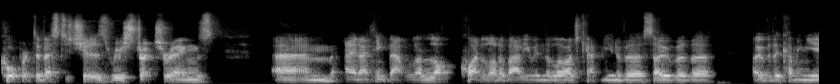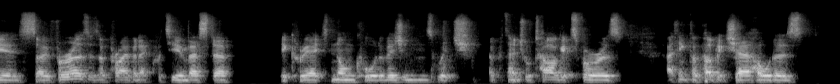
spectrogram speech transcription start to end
corporate divestitures, restructurings, um, and I think that will unlock quite a lot of value in the large cap universe over the over the coming years. So for us as a private equity investor, it creates non-core divisions, which are potential targets for us. I think for public shareholders,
